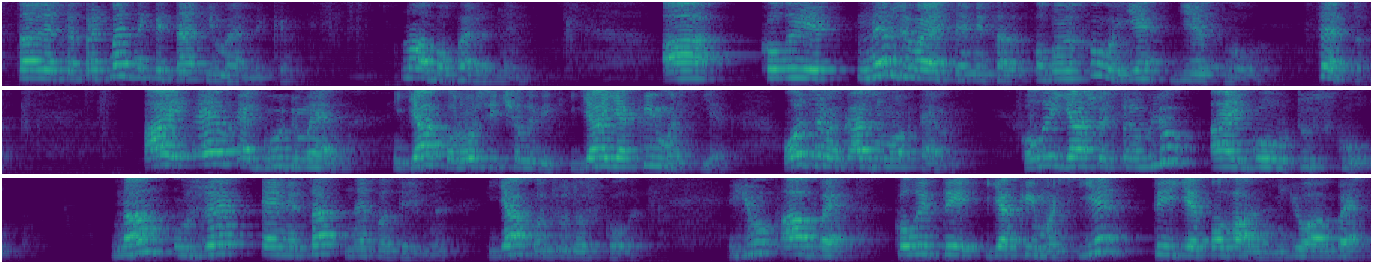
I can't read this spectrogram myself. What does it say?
ставляться прикметники та іменники. Ну або перед ним. А коли не вживається еміса, обов'язково є дієслово. Себто, I am a good man. Я хороший чоловік. Я якимось є. Отже, ми кажемо am. Коли я щось роблю, I go to school. Нам уже еміса не потрібно. Я ходжу до школи. You are bad. Коли ти якимось є, ти є поганим, you are bad,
